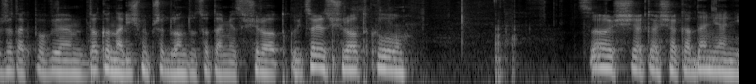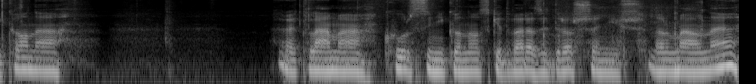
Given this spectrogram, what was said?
że tak powiem, dokonaliśmy przeglądu co tam jest w środku. I co jest w środku? Coś, jakaś Akademia Nikona. Reklama, kursy nikonowskie dwa razy droższe niż normalne.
